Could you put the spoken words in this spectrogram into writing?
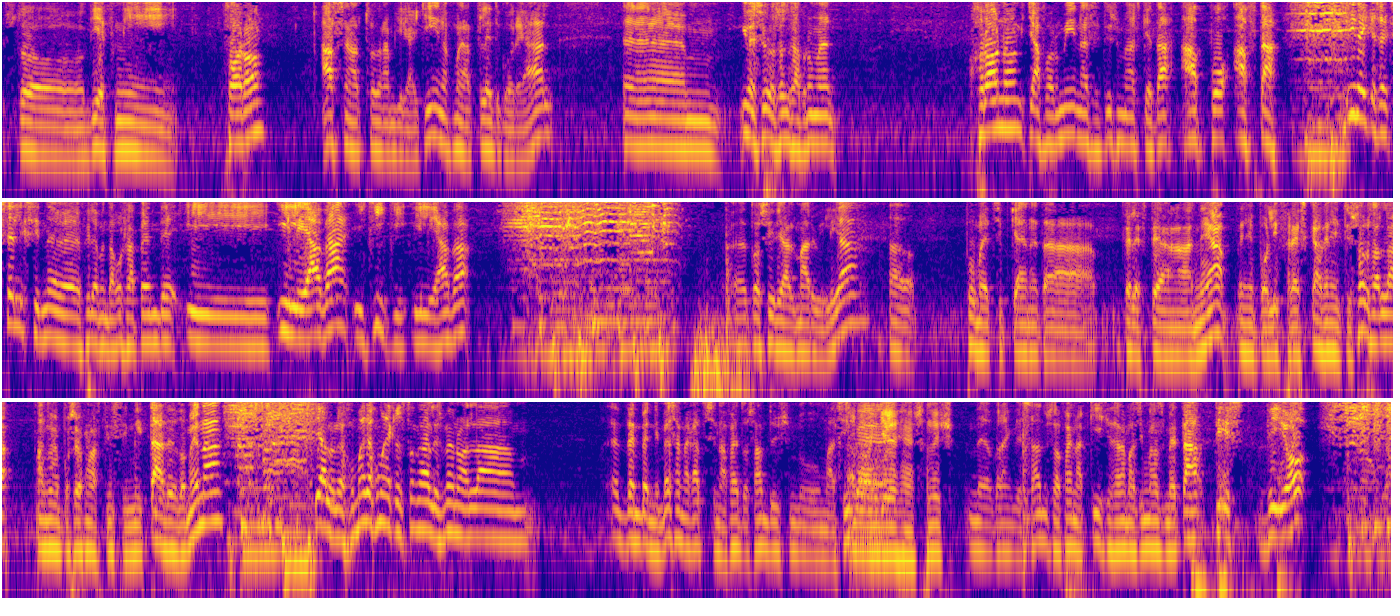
στο διεθνή χώρο. Arsenal Tottenham Κυριακή. Έχουμε Ατλέτικο Ρεάλ. Ε, είμαι σίγουρος ότι θα βρούμε χρόνο και αφορμή να συζητήσουμε αρκετά από αυτά. Είναι και σε εξέλιξη, ναι, φίλε 505, η Ηλιάδα, η Κίκη Ηλιάδα, ε, το Serial Μάριο Ηλία. Θα πούμε έτσι ποια είναι τα τελευταία νέα. Δεν είναι πολύ φρέσκα, δεν είναι της ώρας, αλλά να δούμε πώς έχουμε αυτή τη στιγμή τα δεδομένα. Τι άλλο έχουμε, έχουμε ένα κλειστό καλεσμένο, αλλά ε, δεν μπαίνει μέσα να κάτσει να φάει το σάντουιτς που μας είπε. Αλλά κύριε Θένες, σαντουίτσο. Ναι, ο Βράγκε Σάντου θα φάει ένα πιει και θα είναι μαζί μας μετά τις 2.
